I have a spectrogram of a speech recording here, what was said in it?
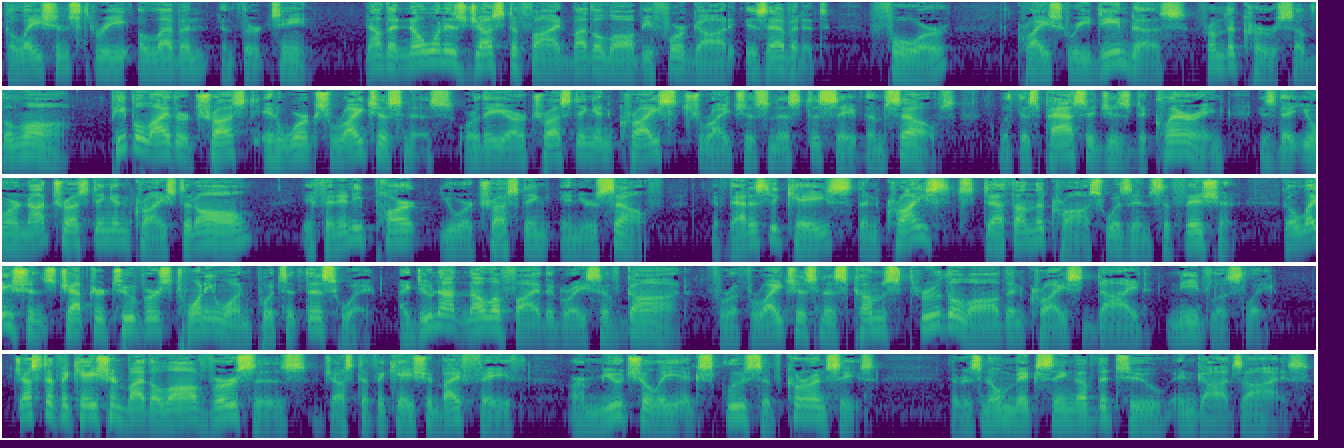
Galatians 3 11 and 13. Now that no one is justified by the law before God is evident. For Christ redeemed us from the curse of the law. People either trust in works righteousness or they are trusting in Christ's righteousness to save themselves. What this passage is declaring is that you are not trusting in Christ at all, if in any part you are trusting in yourself. If that is the case, then Christ's death on the cross was insufficient. Galatians chapter 2 verse 21 puts it this way: I do not nullify the grace of God, for if righteousness comes through the law, then Christ died needlessly. Justification by the law versus justification by faith are mutually exclusive currencies. There is no mixing of the two in God's eyes.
